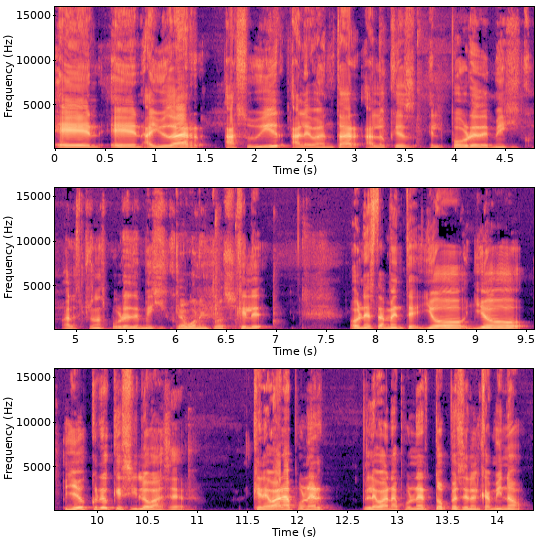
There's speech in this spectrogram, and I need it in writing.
en, en ayudar a subir, a levantar a lo que es el pobre de México, a las personas pobres de México. Qué bonito eso. Que le, honestamente, yo, yo, yo creo que sí lo va a hacer. Que le van a poner, le van a poner topes en el camino.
